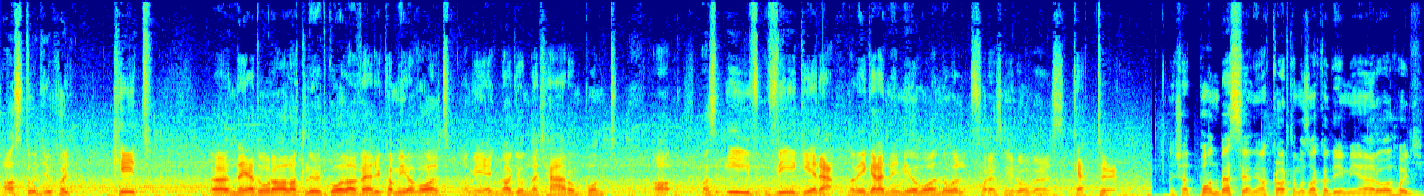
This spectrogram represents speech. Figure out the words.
azt tudjuk, hogy két uh, negyed óra alatt lőtt góllal verjük a mi volt, ami egy nagyon nagy három pont a, az év végére. A végeredmény Millwall 0, Forest Rovers 2. És hát pont beszélni akartam az akadémiáról, hogy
